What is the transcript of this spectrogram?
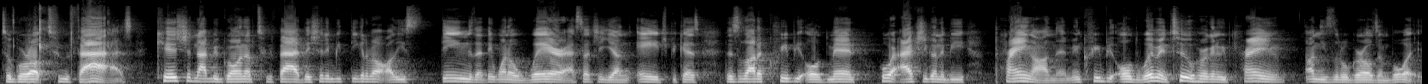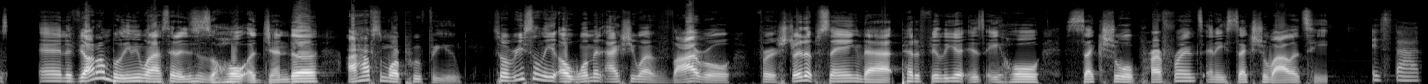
to grow up too fast. Kids should not be growing up too fast. They shouldn't be thinking about all these things that they want to wear at such a young age because there's a lot of creepy old men who are actually going to be preying on them and creepy old women too who are going to be preying on these little girls and boys. And if y'all don't believe me when I say that this is a whole agenda, I have some more proof for you. So recently, a woman actually went viral for straight up saying that pedophilia is a whole sexual preference and a sexuality. Is that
